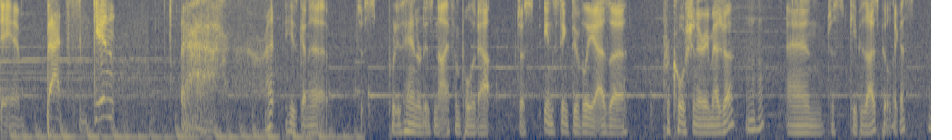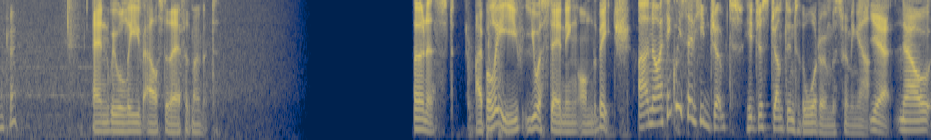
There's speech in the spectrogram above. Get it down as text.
Damn bat skin. Ah. right. He's gonna just put his hand on his knife and pull it out, just instinctively as a precautionary measure, Mm-hmm. and just keep his eyes peeled. I guess. Okay. And we will leave Alistair there for the moment. Ernest, I believe you are standing on the beach. Uh, no, I think we said he jumped. He just jumped into the water and was swimming out. Yeah. Now,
